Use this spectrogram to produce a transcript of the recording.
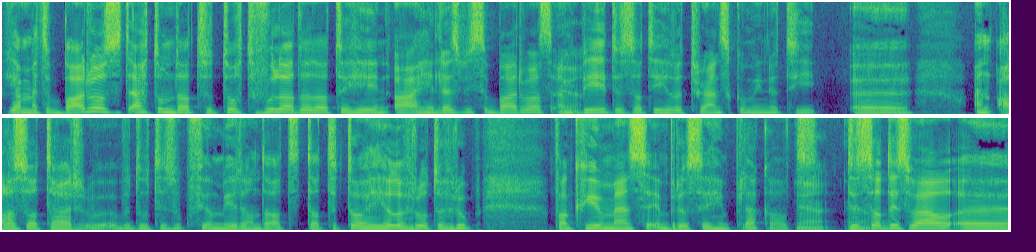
ja, met de bar was het echt omdat we toch het gevoel hadden dat er geen, A, geen lesbische bar was. En Ja. B, dus dat die hele trans community eh, en alles wat daar, ik bedoel, het is ook veel meer dan dat. Dat er toch een hele grote groep van queer mensen in Brussel geen plek had. Ja, dus dat is wel, eh,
